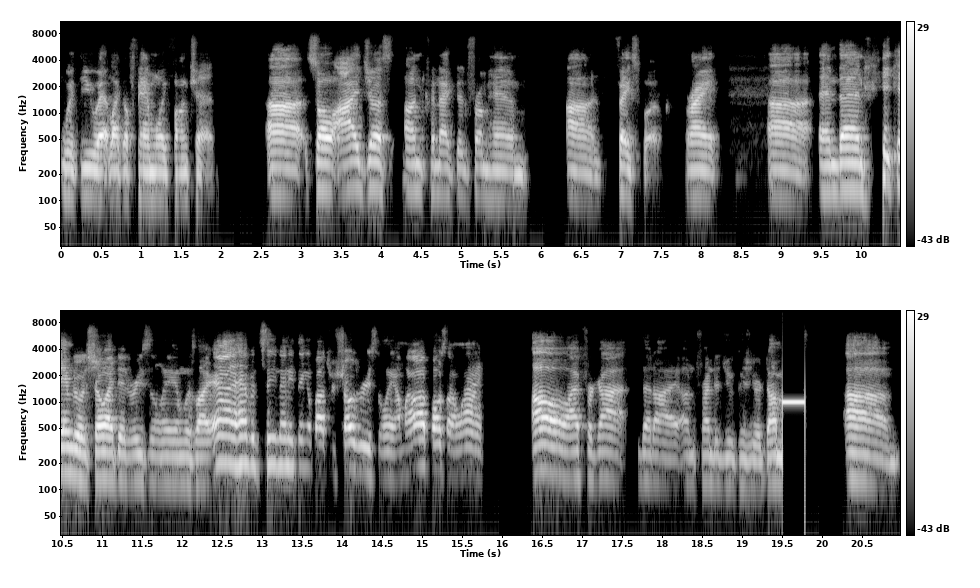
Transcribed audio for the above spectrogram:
with you at like a family function. Uh, so I just unconnected from him on Facebook, right? Uh, and then he came to a show I did recently and was like, "Yeah, I haven't seen anything about your shows recently. I'm like, oh, I post online. Oh, I forgot that I unfriended you because you're dumb. Um,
